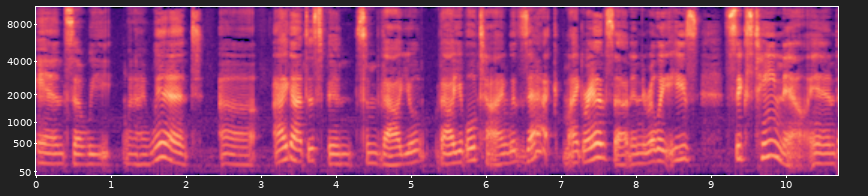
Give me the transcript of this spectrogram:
And so we, when I went, uh, I got to spend some valuable valuable time with Zach, my grandson, and really he's 16 now and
